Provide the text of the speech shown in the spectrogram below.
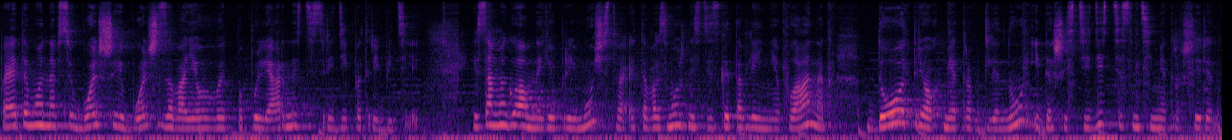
поэтому она все больше и больше завоевывает популярность среди потребителей. И самое главное ее преимущество – это возможность изготовления планок до 3 метров в длину и до 60 сантиметров в ширину.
